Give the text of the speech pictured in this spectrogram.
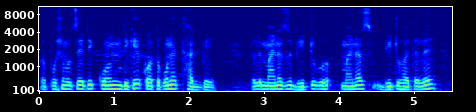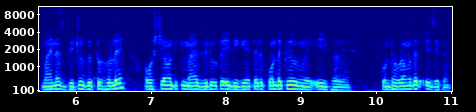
কারণ প্রশ্ন বলছে এটি কোন দিকে, কত কোণে থাকবে। তাহলে minus V two minus V two হয় তাহলে মাইনাস ভি টুর ভেক্টর হলে অবশ্যই আমাদের কি মাইনাস ভি টু এই দিকে তাহলে কোনটা কি হবে? এইভাবে। কোনটা হবে আমাদের এই জায়গায়?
